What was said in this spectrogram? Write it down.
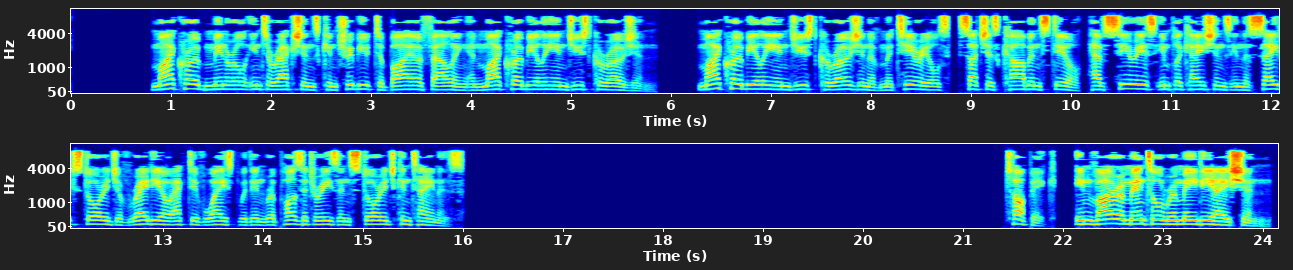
Microbe-mineral interactions contribute to biofouling and microbially induced corrosion. Microbially induced corrosion of materials, such as carbon steel, have serious implications in the safe storage of radioactive waste within repositories and storage containers. Environmental remediation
